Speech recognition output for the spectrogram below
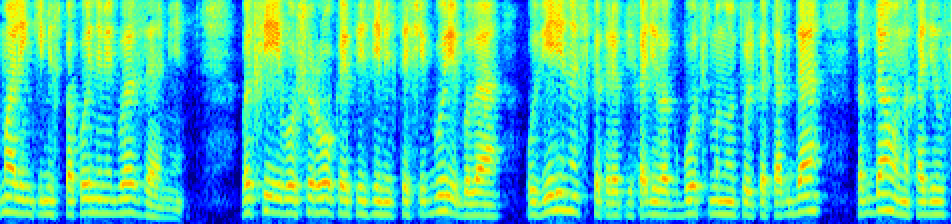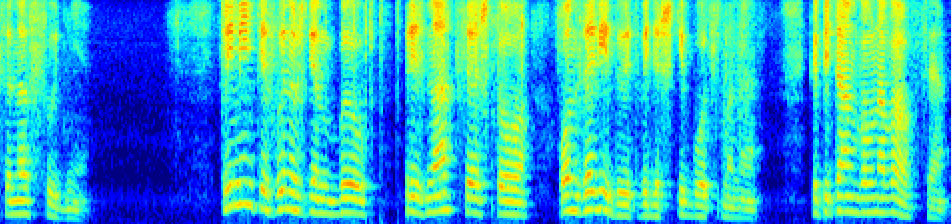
маленькими спокойными глазами. Во всей его широкой приземистой фигуре была уверенность, которая приходила к боцману только тогда, когда он находился на судне. Клементьев вынужден был признаться, что он завидует выдержке боцмана. Капитан волновался,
